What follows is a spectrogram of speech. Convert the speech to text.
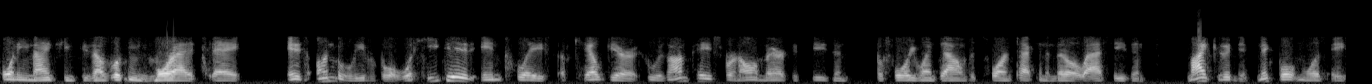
2019 season, I was looking more at it today, and it's unbelievable what he did in place of Cale Garrett, who was on pace for an All-American season before he went down with a torn pec in the middle of last season. My goodness, Nick Bolton was a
